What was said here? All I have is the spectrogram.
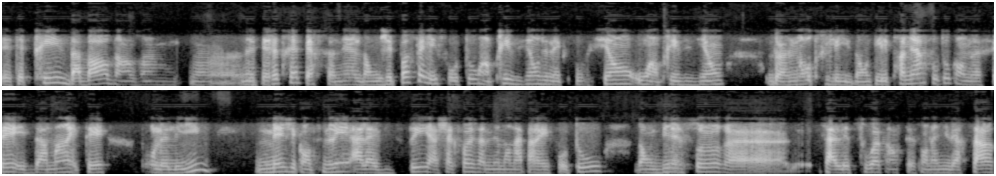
étaient prises d'abord dans un, intérêt très personnel. Donc, j'ai pas fait les photos en prévision d'une exposition ou en prévision d'un autre livre. Donc, les premières photos qu'on a fait, évidemment, étaient pour le livre, mais j'ai continué à la visiter. À chaque fois, j'amenais mon appareil photo. Donc, bien sûr, euh, ça allait de soi quand c'était son anniversaire.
